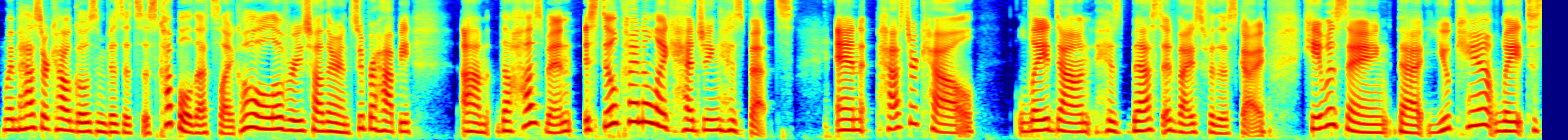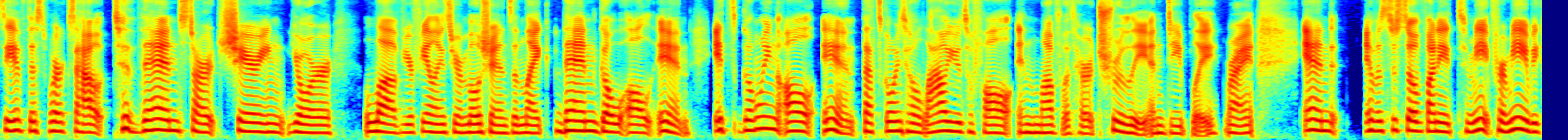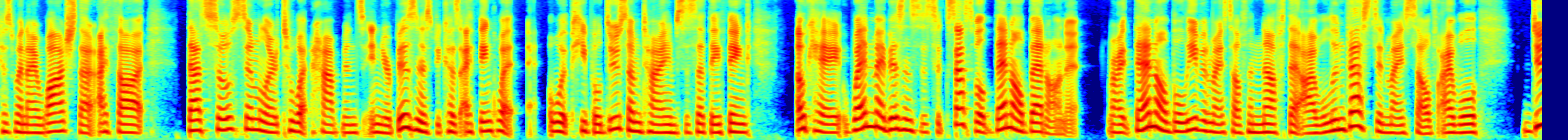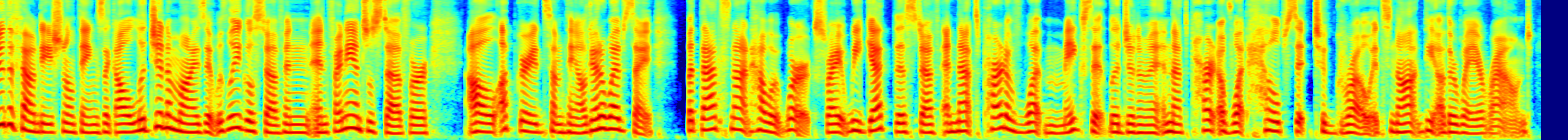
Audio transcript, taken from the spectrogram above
when Pastor Cal goes and visits this couple that's like all over each other and super happy, um, the husband is still kind of like hedging his bets. And Pastor Cal laid down his best advice for this guy. He was saying that you can't wait to see if this works out to then start sharing your love, your feelings, your emotions, and like then go all in. It's going all in that's going to allow you to fall in love with her truly and deeply. Right. And it was just so funny to me for me because when I watched that, I thought, that's so similar to what happens in your business because I think what what people do sometimes is that they think, okay, when my business is successful, then I'll bet on it, right? Then I'll believe in myself enough that I will invest in myself. I will do the foundational things like I'll legitimize it with legal stuff and and financial stuff or I'll upgrade something, I'll get a website. But that's not how it works, right? We get this stuff, and that's part of what makes it legitimate. And that's part of what helps it to grow. It's not the other way around.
